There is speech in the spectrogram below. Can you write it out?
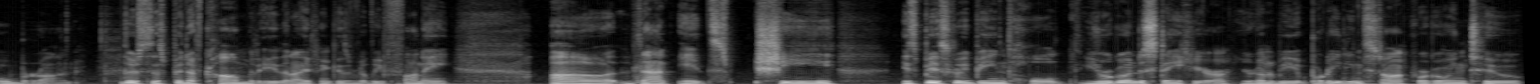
Oberon. There's this bit of comedy that I think is really funny. Uh, that it's she is basically being told you're going to stay here. You're going to be a breeding stock. We're going to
